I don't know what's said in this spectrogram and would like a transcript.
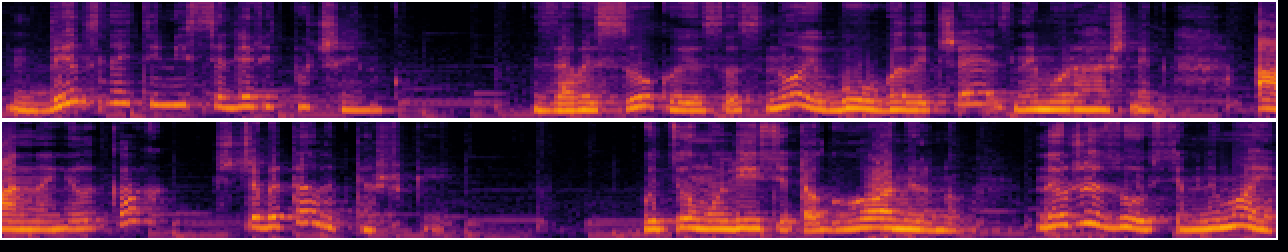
Де б знайти місце для відпочинку? За високою сосною був величезний мурашник, а на гілках щебетали пташки. У цьому лісі так гамірно, невже зовсім немає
